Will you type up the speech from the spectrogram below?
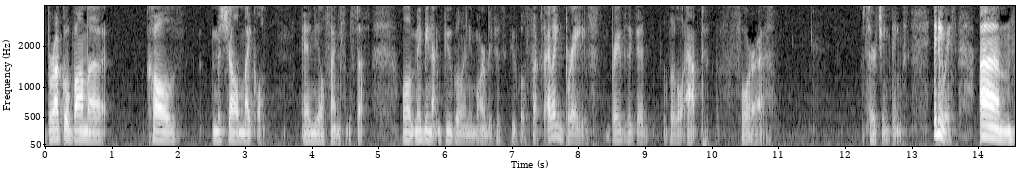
Barack Obama calls Michelle Michael, and you'll find some stuff well, maybe not Google anymore because Google sucks. I like Brave. Brave's a good little app for uh, searching things. Anyways, um,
